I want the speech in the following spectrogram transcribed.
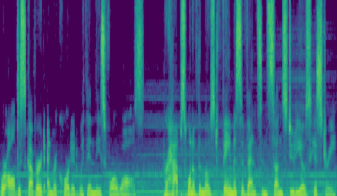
were all discovered and recorded within these four walls. Perhaps one of the most famous events in Sun Studios' history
